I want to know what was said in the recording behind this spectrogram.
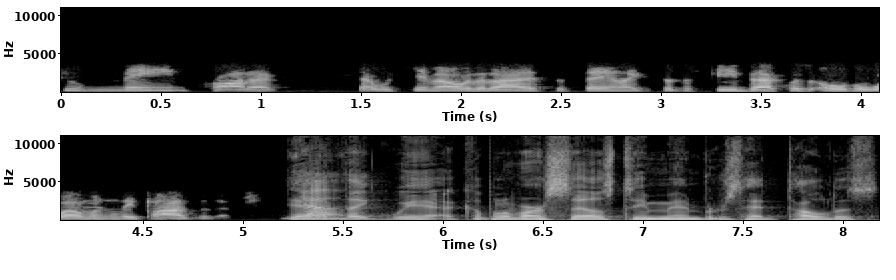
two main products that we came out with at ISSA. And like I said, the feedback was overwhelmingly positive. Yeah, Yeah. I think we a couple of our sales team members had told us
